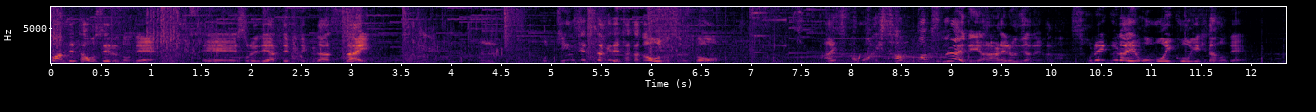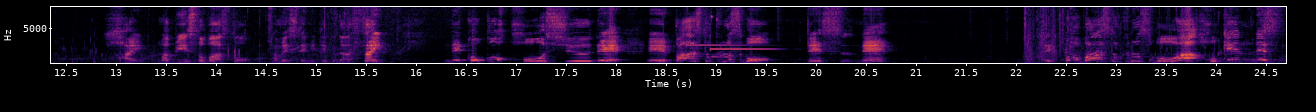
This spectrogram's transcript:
パンで倒せるので、えー、それでやってみてください。うん。もう近接だけで戦おうとすると、あいつの攻撃3発ぐらいでやられるんじゃないかな。それぐらい重い攻撃なので、はい。まあ、ビーストバースト試してみてください。で、ここ、報酬で、えー、バーストクロスボウですね。でこのバーストクロスボウは保険です。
